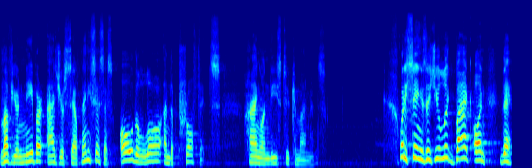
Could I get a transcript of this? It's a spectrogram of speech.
love your neighbor as yourself. Then he says this all the law and the prophets hang on these two commandments. What he's saying is, as you look back on the,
